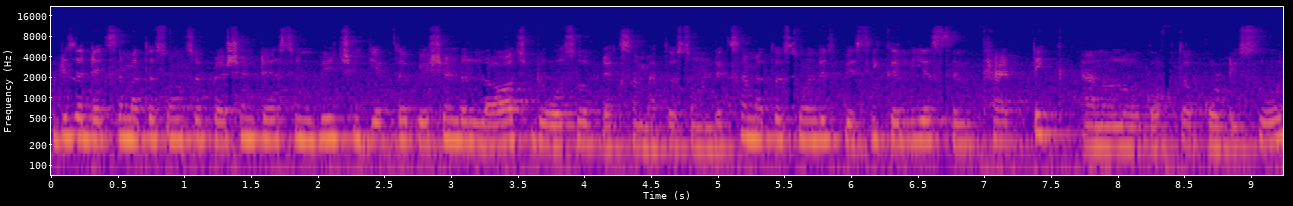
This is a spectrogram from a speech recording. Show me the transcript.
It is a dexamethasone suppression test in which you give the patient a large dose of dexamethasone. Dexamethasone is basically a synthetic analog of the cortisol.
